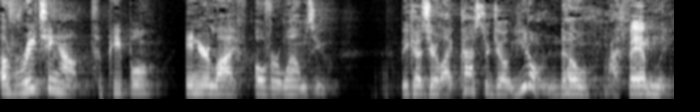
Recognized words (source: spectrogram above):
of reaching out to people in your life overwhelms you because you're like, Pastor Joe, you don't know my family.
